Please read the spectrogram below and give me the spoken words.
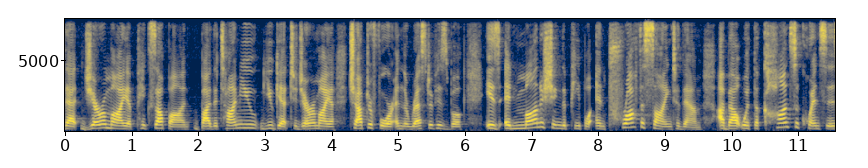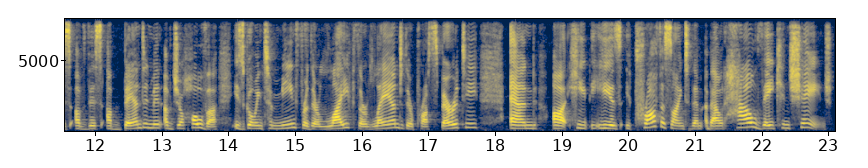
that Jeremiah picks up on by the time you, you get to Jeremiah chapter 4 and the rest of his book is admonishing the people and prophesying to them about what the consequences of this abandonment of Jehovah is going to mean for their life, their land, their prosperity. And uh, he, he is prophesying to them about how they can change.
